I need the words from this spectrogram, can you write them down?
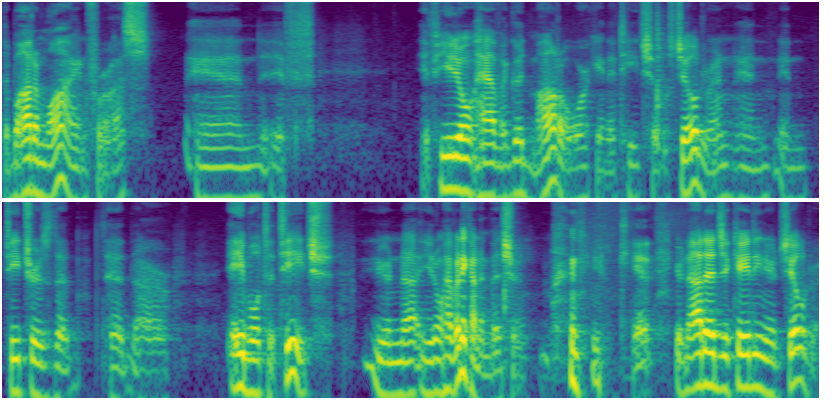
the bottom line for us, and if if you don't have a good model working to teach those children and, and teachers that, that are able to teach, you're not you don't have any kind of mission. you can't you're not educating your children.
